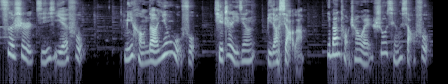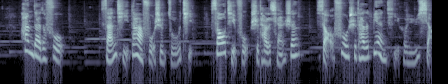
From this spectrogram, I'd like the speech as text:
《刺史集爷赋》，祢衡的《鹦鹉赋》。体制已经比较小了，一般统称为抒情小赋。汉代的赋，散体大赋是主体，骚体赋是它的前身，小赋是它的变体和余响。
